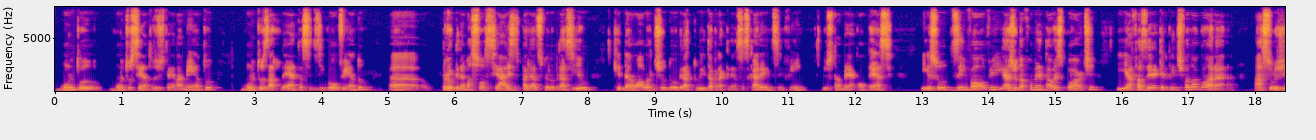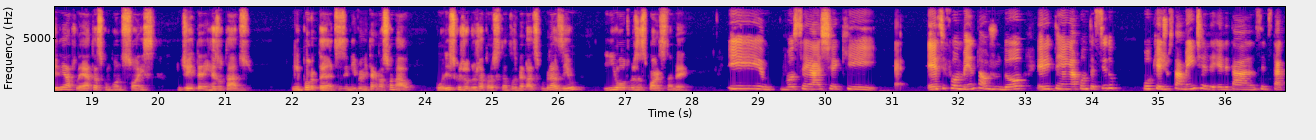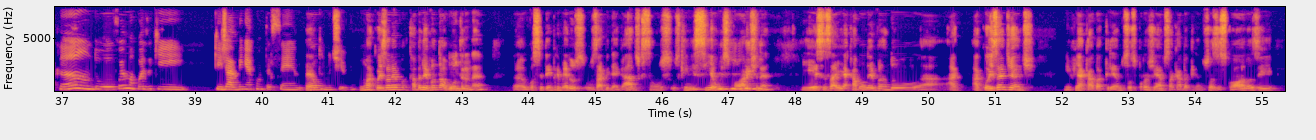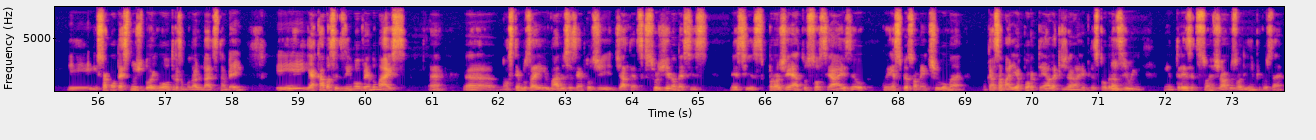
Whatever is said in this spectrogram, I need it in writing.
Muito, muitos centros de treinamento, muitos atletas se desenvolvendo, uh, programas sociais espalhados pelo Brasil que dão aula de judô gratuita para crianças carentes, enfim, isso também acontece. Isso desenvolve e ajuda a fomentar o esporte e a fazer aquilo que a gente falou agora, a surgirem atletas com condições de terem resultados importantes em nível internacional. Por isso que o judô já trouxe tantas medalhas para o Brasil e outros esportes também. E você acha que esse fomento ao judô, ele tem acontecido porque justamente ele está se destacando, ou foi uma coisa que, que já vinha acontecendo por é outro motivo? Uma coisa leva, acaba levando a outra, uhum. né? Uh, você tem primeiro os, os abnegados, que são os, os que iniciam o esporte, né? E esses aí acabam levando a, a, a, coisa adiante. Enfim, acaba criando seus projetos, acaba criando suas escolas e, e isso acontece no judô em outras modalidades também e, e acaba se desenvolvendo mais, né? Uh, nós temos aí vários exemplos de, de atletas que surgiram nesses, nesses projetos sociais. Eu conheço pessoalmente uma, no caso a Maria Portela, que já representou o Brasil uhum. em, em três edições de Jogos Olímpicos, né?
